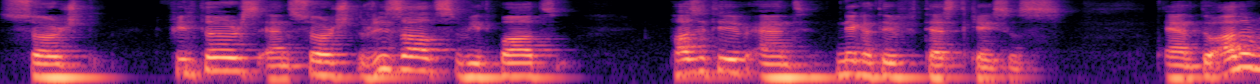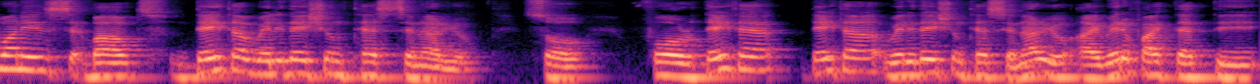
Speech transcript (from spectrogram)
searched filters and searched results with both positive and negative test cases. And the other one is about data validation test scenario. So for data, data validation test scenario, I verified that the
